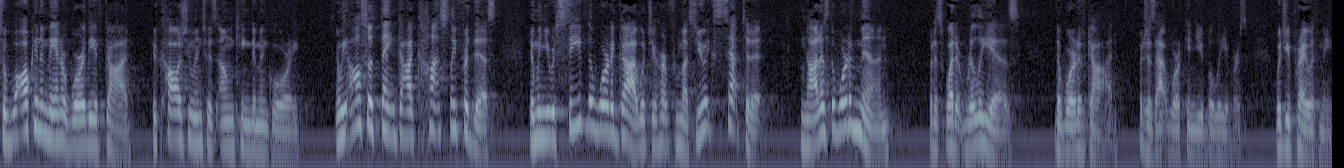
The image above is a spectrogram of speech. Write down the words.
to walk in a manner worthy of God, who calls you into his own kingdom and glory. And we also thank God constantly for this that when you received the word of God, which you heard from us, you accepted it, not as the word of men, but as what it really is the word of God, which is at work in you believers. Would you pray with me?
